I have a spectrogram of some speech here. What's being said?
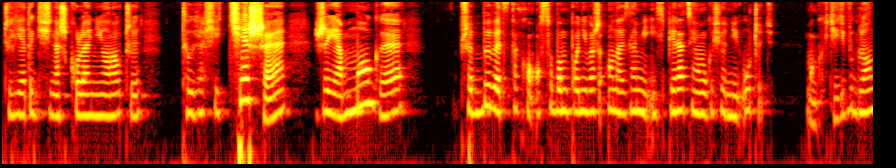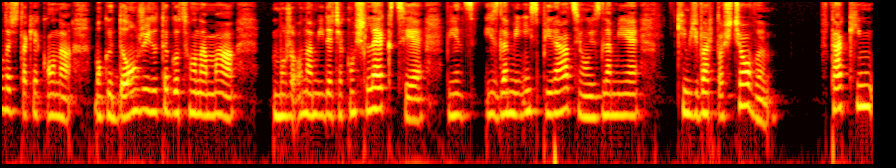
czyli jadę gdzieś na szkoleniu, ona uczy, to ja się cieszę, że ja mogę przebywać z taką osobą, ponieważ ona jest dla mnie inspiracją, ja mogę się od niej uczyć. Mogę chcieć wyglądać tak jak ona, mogę dążyć do tego, co ona ma, może ona mi dać jakąś lekcję, więc jest dla mnie inspiracją, jest dla mnie kimś wartościowym. W takim,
